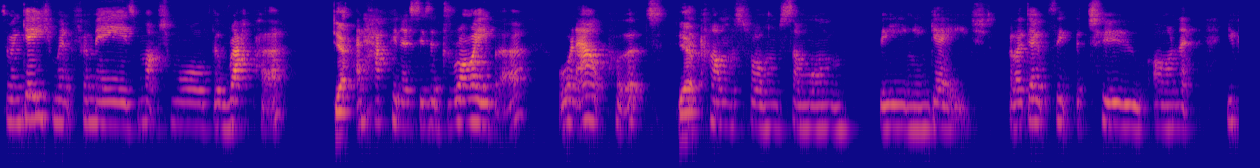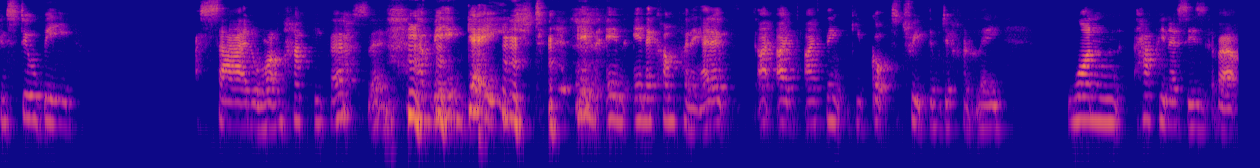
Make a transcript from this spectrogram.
So engagement for me is much more of the wrapper, Yeah. and happiness is a driver or an output Yeah. that comes from someone being engaged. But I don't think the two are. Ne- you can still be a sad or unhappy person and be engaged in, in, in a company. I don't. I, I, I think you've got to treat them differently. One happiness is about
